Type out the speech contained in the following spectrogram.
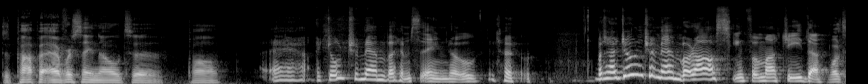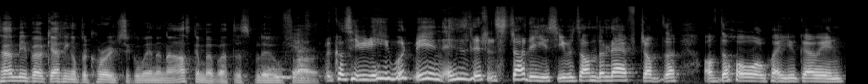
Did Papa ever say no to Paul? Uh, I don't remember him saying no, no. But I don't remember asking for much either. Well, tell me about getting up the courage to go in and ask him about this blue flower. Yes, because he, he would be in his little studies. He was on the left of the, of the hall where you go in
